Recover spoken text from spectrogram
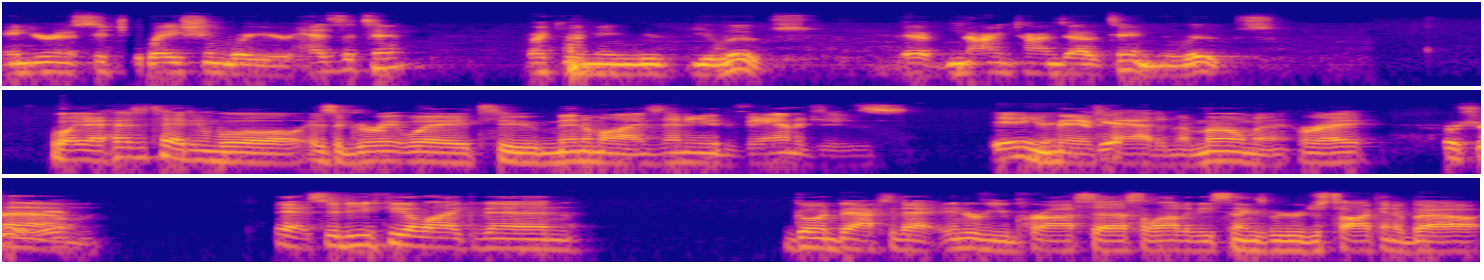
and you're in a situation where you're hesitant, like I mean, you you lose. Nine times out of ten, you lose. Well, yeah, hesitating will is a great way to minimize any advantages Anything, you may have yeah. had in the moment, right? For sure. Um, yeah. yeah. So, do you feel like then going back to that interview process, a lot of these things we were just talking about,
